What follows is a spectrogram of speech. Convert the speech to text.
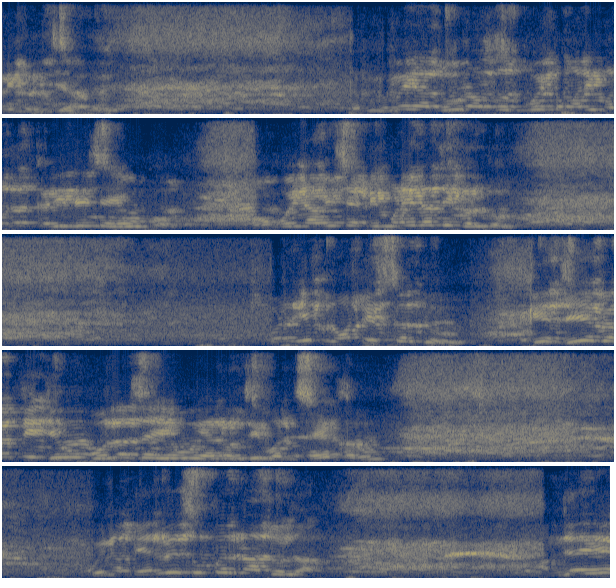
નીકળી ગયા તમે ગમે આ દોરાવશો તો કોઈ તમારી મદદ કરી દેશે એવું કહો હું કોઈના વિશે ટિપ્પણી નથી કરતો પણ એક નોટિસ કરજો. કે જે વ્યક્તિ જેવું બોલે છે એવું એનું જીવન છે ખરું? કોઈના પહેરવેશ ઉપર ના જોતા. સમજાય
